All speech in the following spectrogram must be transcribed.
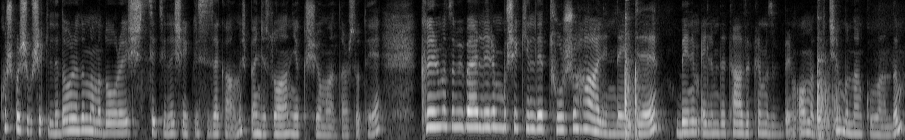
Kuşbaşı bu şekilde doğradım ama doğrayış stili şekli size kalmış. Bence soğan yakışıyor mantar soteye. Kırmızı biberlerim bu şekilde turşu halindeydi. Benim elimde taze kırmızı biberim olmadığı için bundan kullandım.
